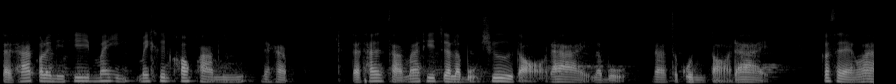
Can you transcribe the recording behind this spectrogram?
แต่ถ้ากรณีที่ไม่ไม่ขึ้นข้อความนี้นะครับ แต่ท่านสามารถที่จะระบุชื่อต่อได้ ระบุนามสกุลต่อได้ ก็แสดงว่า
